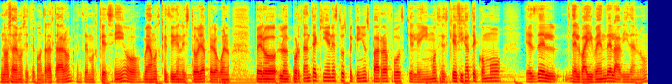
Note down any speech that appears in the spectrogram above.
no sabemos si te contrataron, pensemos que sí o veamos que sigue en la historia, pero bueno, pero lo importante aquí en estos pequeños párrafos que leímos es que fíjate cómo es del, del vaivén de la vida, ¿no?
